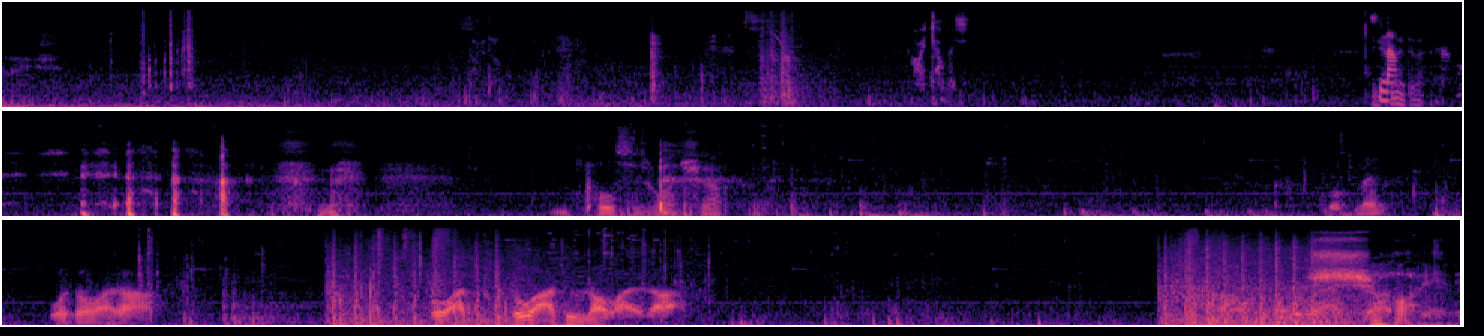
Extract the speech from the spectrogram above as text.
Nice. Pulse is one shot. Above me. Oh, I don't like that. Oh, I, oh, I do not like that. Four last stop Shot.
